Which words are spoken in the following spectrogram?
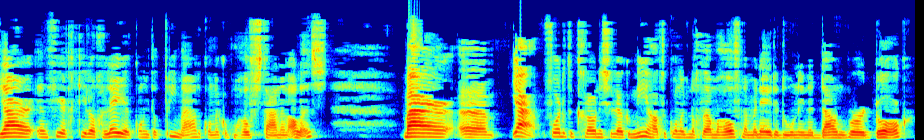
jaar en 40 kilo geleden kon ik dat prima. Dan kon ik op mijn hoofd staan en alles. Maar uh, ja, voordat ik chronische leukemie had, kon ik nog wel mijn hoofd naar beneden doen in het downward dog.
